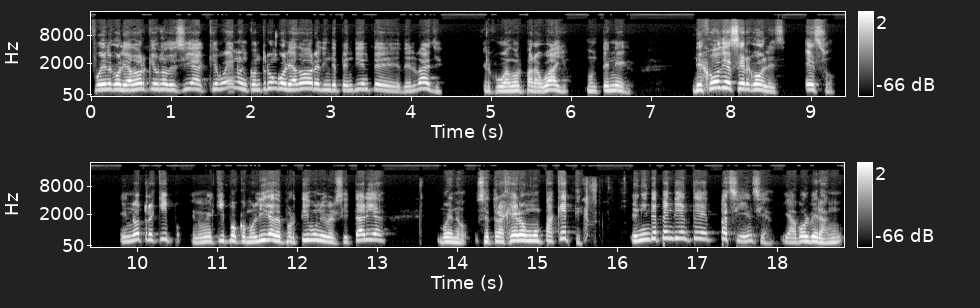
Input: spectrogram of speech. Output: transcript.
fue el goleador que uno decía, qué bueno, encontró un goleador, el Independiente del Valle, el jugador paraguayo, Montenegro. Dejó de hacer goles, eso, en otro equipo, en un equipo como Liga Deportiva Universitaria, bueno, se trajeron un paquete en Independiente, paciencia, ya volverán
